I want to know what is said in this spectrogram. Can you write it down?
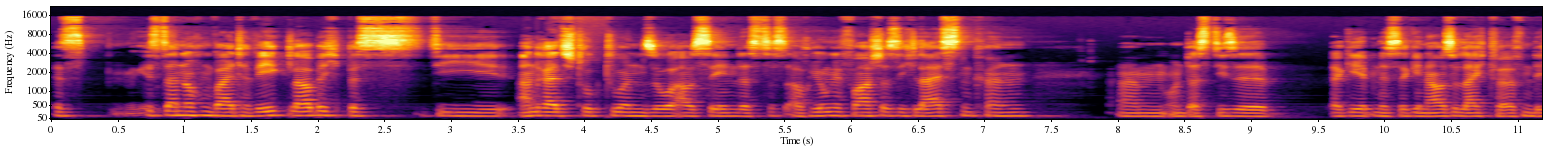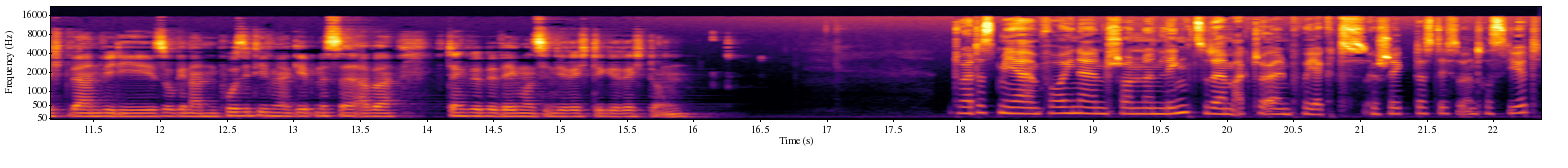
es ist dann noch ein weiter Weg, glaube ich, bis die Anreizstrukturen so aussehen, dass das auch junge Forscher sich leisten können ähm, und dass diese Ergebnisse genauso leicht veröffentlicht werden wie die sogenannten positiven Ergebnisse. Aber ich denke, wir bewegen uns in die richtige Richtung. Du hattest mir im Vorhinein schon einen Link zu deinem aktuellen Projekt geschickt, das dich so interessiert.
